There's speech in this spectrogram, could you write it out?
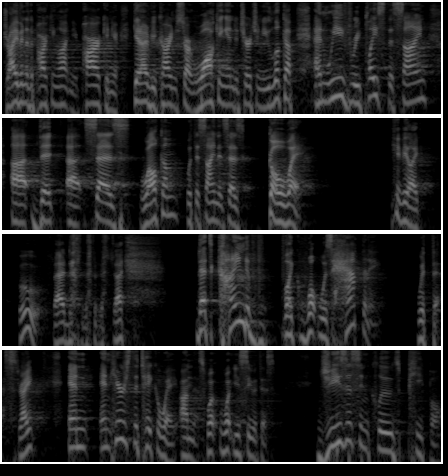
drive into the parking lot and you park and you get out of your car and you start walking into church and you look up and we've replaced the sign uh, that uh, says welcome with the sign that says go away. You'd be like, ooh, that, that, that's kind of like what was happening with this, right? And, and here's the takeaway on this, what, what you see with this. Jesus includes people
